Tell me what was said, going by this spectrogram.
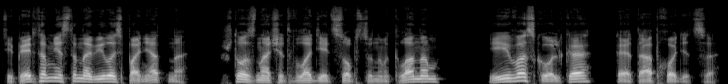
Теперь-то мне становилось понятно, что значит владеть собственным кланом и во сколько это обходится.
